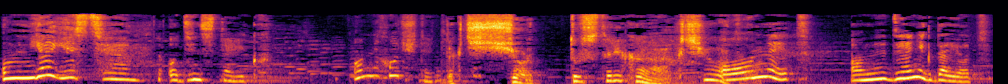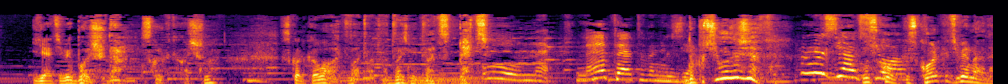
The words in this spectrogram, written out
У меня есть э, один старик. Он не хочет это. Да к черту старика, к черту. О, нет. Он мне денег дает. Я тебе больше дам. Сколько ты хочешь, ну? Сколько? Вот, вот, вот, вот, возьми 25. О, нет, нет, этого нельзя. Да почему нельзя? Нельзя Ну все. сколько, сколько тебе надо?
